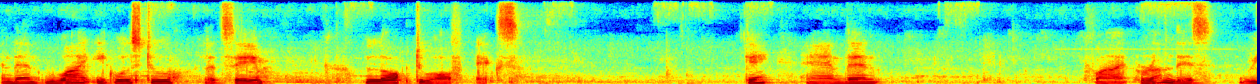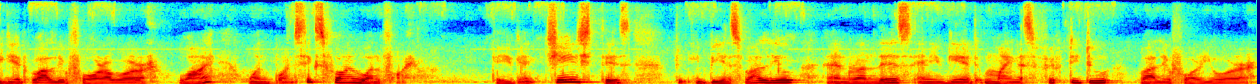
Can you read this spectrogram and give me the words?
And then y equals to let's say log 2 of x okay? And then if I run this we get value for our y 1.6515 okay you can change this to EPS value and run this and you get minus 52 value for your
